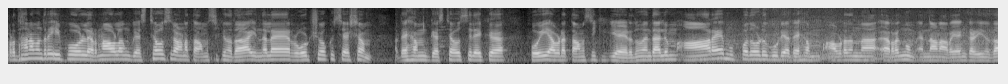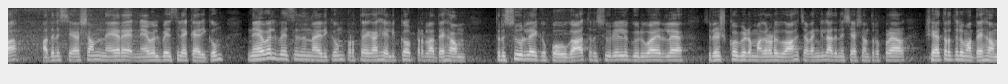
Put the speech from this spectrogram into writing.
പ്രധാനമന്ത്രി ഇപ്പോൾ എറണാകുളം ഗസ്റ്റ് ഹൗസിലാണ് താമസിക്കുന്നത്. ഇന്നലെ റോഡ് ഷോക്ക് ശേഷം അദ്ദേഹം ഗസ്റ്റ് ഹൗസിലേക്ക് പോയി അവിടെ താമസിക്കുകയായിരുന്നു. എന്തായാലും ആറ് മുപ്പതോടുകൂടി അദ്ദേഹം അവിടെ നിന്ന് ഇറങ്ങും എന്നാണ് അറിയാൻ കഴിയുന്നത്. അതിനുശേഷം നേരെ നേവൽ ബേസിലേക്കായിരിക്കും നേവൽ ബേസിൽ നിന്നായിരിക്കും പ്രത്യേക ഹെലികോപ്റ്ററിൽ അദ്ദേഹം തൃശ്ശൂരിലേക്ക് പോവുക. തൃശ്ശൂരിൽ ഗുരുവായൂരിലെ സുരേഷ് ഗോപിയുടെ മകളുടെ വിവാഹ ചടങ്ങിൽ അതിനുശേഷം തൃപ്രയാർ ക്ഷേത്രത്തിലും അദ്ദേഹം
